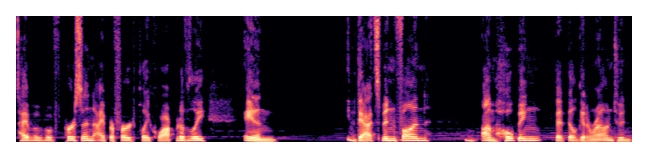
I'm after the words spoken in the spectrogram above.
type of person. I prefer to play cooperatively, and that's been fun. I'm hoping that they'll get around to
